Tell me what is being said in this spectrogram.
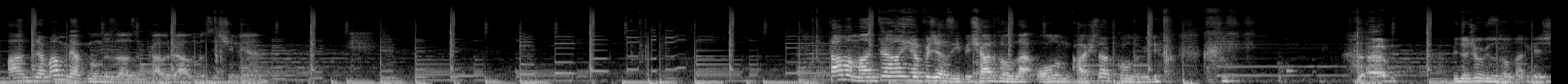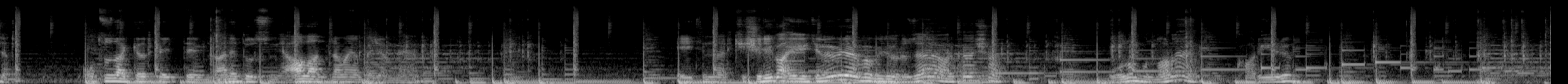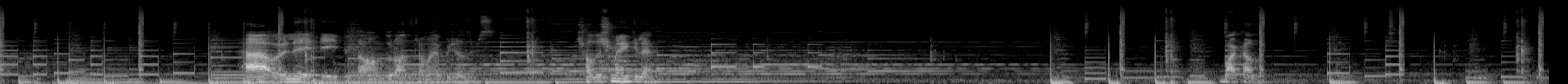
Antrenman mı yapmamız lazım kalori alması için ya? Tamam antrenman yapacağız gibi şart oldu. Oğlum kaç dakika oldu video? video çok uzun oldu arkadaşlar. 30 dakikadır kayıttayım. Lanet olsun ya. Al antrenman yapacağım ya. Eğitimler. Kişilik eğitimi bile yapabiliyoruz ha arkadaşlar. Oğlum bunlar ne? Kariyerim. Ha öyle eğitim. Tamam dur antrenman yapacağız biz. Çalışma ekle. Bakalım.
